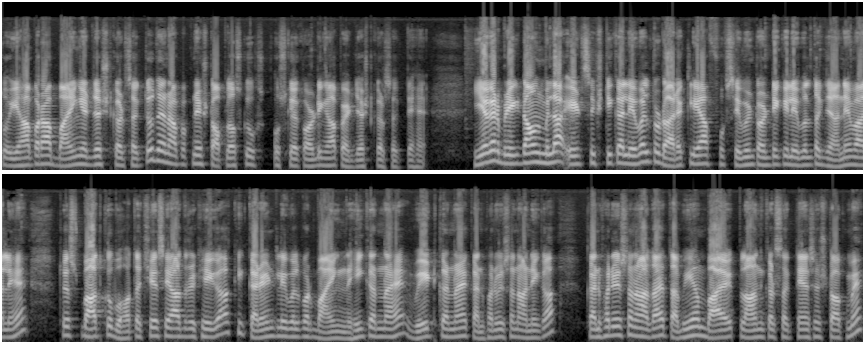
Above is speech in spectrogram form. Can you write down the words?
तो यहाँ पर आप बाइंग एडजस्ट कर सकते हो देन आप अपने स्टॉप लॉस को उसके अकॉर्डिंग आप एडजस्ट कर सकते हैं। ये अगर ब्रेकडाउन मिला 860 का लेवल तो डायरेक्टली आप 720 के लेवल तक जाने वाले हैं। तो इस बात को बहुत अच्छे से याद रखिएगा कि करंट लेवल पर बाइंग नहीं करना है वेट करना है कन्फर्मेशन आने का। कन्फर्मेशन आता है तभी हम बाय प्लान कर सकते हैं इस स्टॉक में।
